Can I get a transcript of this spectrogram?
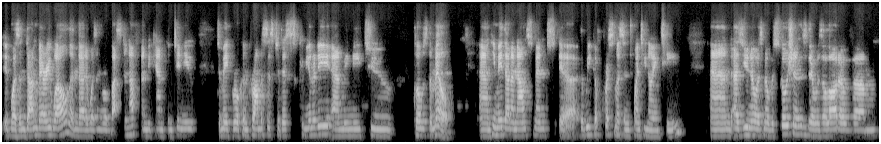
it wasn't done very well and that it wasn't robust enough, and we can't continue to make broken promises to this community, and we need to close the mill. And he made that announcement uh, the week of Christmas in 2019. And as you know, as Nova Scotians, there was a lot of um,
